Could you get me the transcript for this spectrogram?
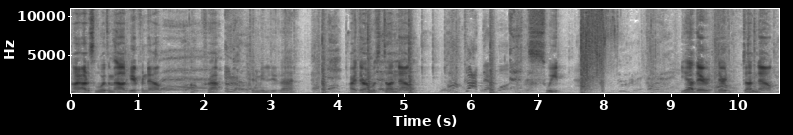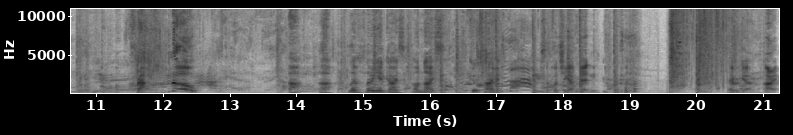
Alright, I'll just lure them out here for now. Oh crap, didn't mean to do that. Alright, they're almost done now. Sweet. Yeah, they're they're done now. Oh crap! No! Ah, ah, let, let me in, guys. Oh, nice. Good timing. Except when she got bitten. there we go. All right,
